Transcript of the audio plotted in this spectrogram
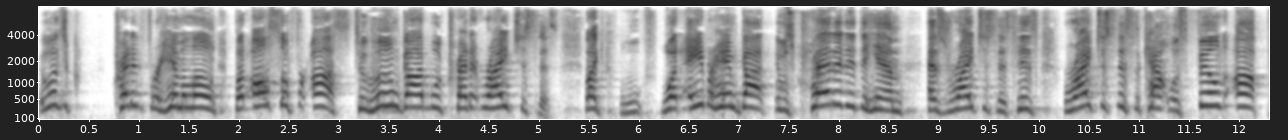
It wasn't credit for him alone, but also for us, to whom God will credit righteousness. Like what Abraham got, it was credited to him as righteousness. His righteousness account was filled up.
